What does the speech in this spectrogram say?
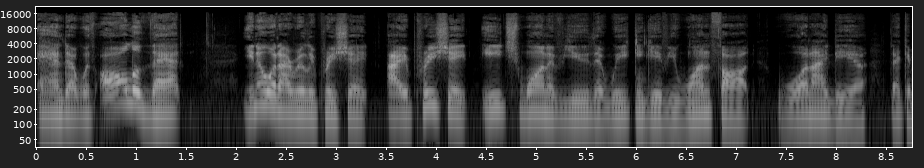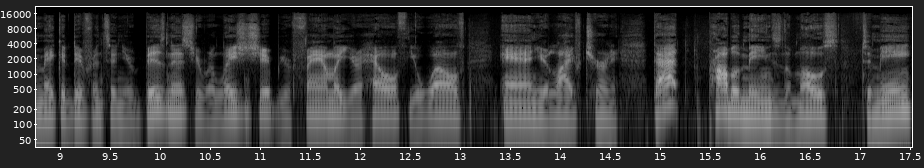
And uh, with all of that, you know what I really appreciate? I appreciate each one of you that we can give you one thought, one idea that can make a difference in your business, your relationship, your family, your health, your wealth, and your life journey. That probably means the most to me.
